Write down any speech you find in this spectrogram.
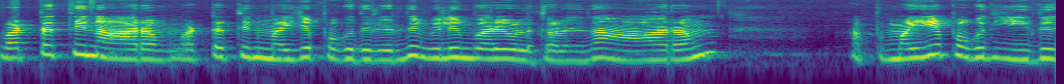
வட்டத்தின் ஆரம் வட்டத்தின் மையப்பகுதியிலிருந்து விளிம்பு வரை உள்ள தொலைவு தான் ஆரம். அப்போ மையப்பகுதி இது.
